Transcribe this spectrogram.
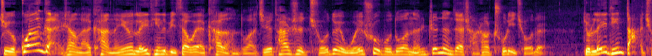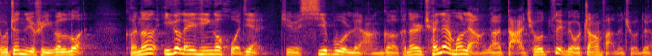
这个观感上来看呢，因为雷霆的比赛我也看了很多啊，其实他是球队为数不多能真正在场上处理球的人。就雷霆打球真的就是一个乱，可能一个雷霆，一个火箭，这个西部两个可能是全联盟两个打球最没有章法的球队。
